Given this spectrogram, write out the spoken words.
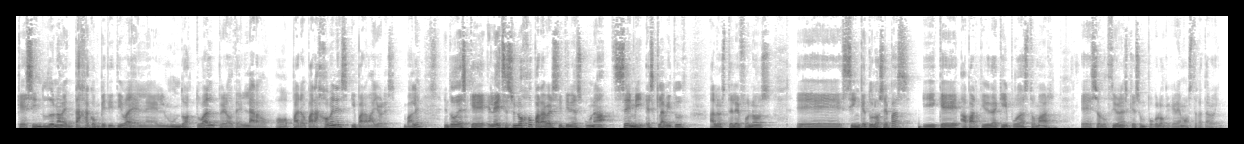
que es sin duda una ventaja competitiva en el mundo actual, pero de largo, o para, para jóvenes y para mayores, ¿vale? Entonces, que le eches un ojo para ver si tienes una semi-esclavitud a los teléfonos eh, sin que tú lo sepas y que a partir de aquí puedas tomar eh, soluciones, que es un poco lo que queremos tratar hoy.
